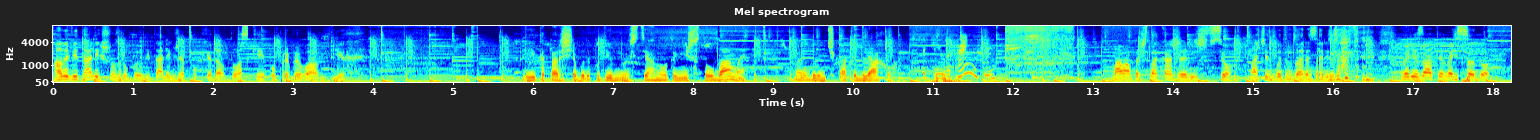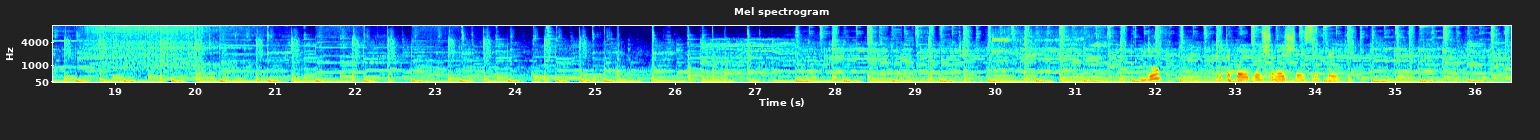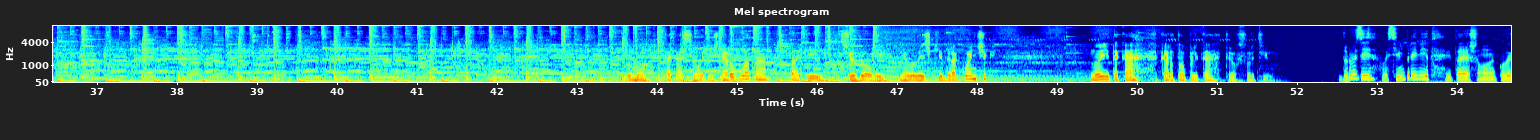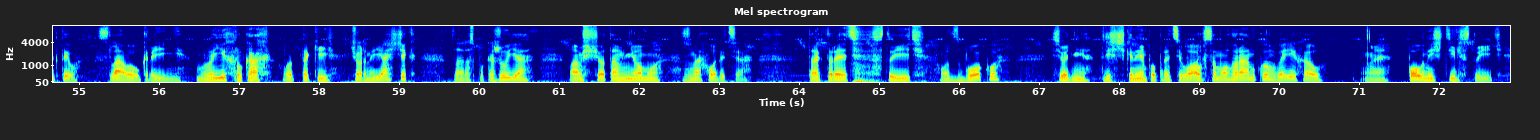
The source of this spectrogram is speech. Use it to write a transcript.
Але Віталік що зробив? Віталік вже покидав доски, поприбивав їх. І тепер ще буде потрібно стягнути між стовбами. Ну і будемо чекати бляху. Такий легенький. Мама прийшла, каже, ріж все. Значить, будемо зараз зарізати, вирізати весь садок. Такої товщини ще й сухий. Тому така сьогоднішня робота, такий чудовий невеличкий дракончик. Ну і така картопелька трьох сортів. Друзі, усім привіт! Вітаю, шановний колектив! Слава Україні! В моїх руках от такий чорний ящик. Зараз покажу я вам, що там в ньому знаходиться. Тракторець стоїть от збоку. Сьогодні трішечки ним попрацював з самого ранку, виїхав, е, повний штіль стоїть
